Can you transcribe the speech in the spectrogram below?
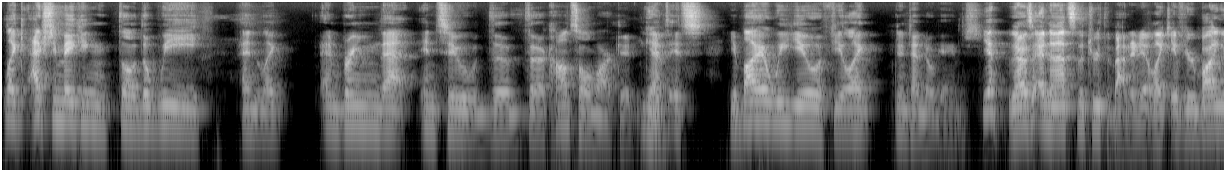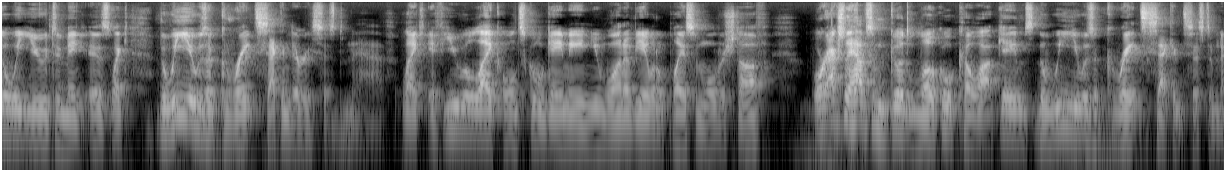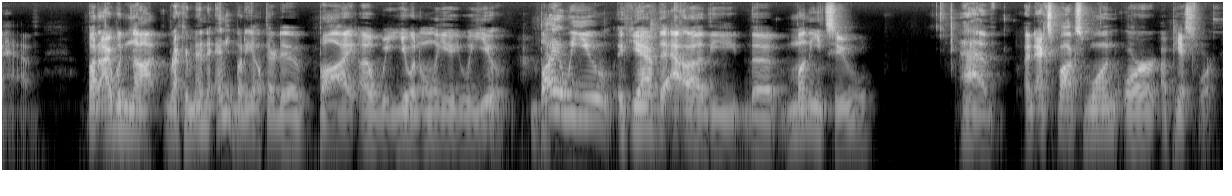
like actually making the the Wii and like and bringing that into the the console market. Yeah. it's, it's you buy a Wii U if you like Nintendo games. Yeah, that's and that's the truth about it. It- Like if you're buying a Wii U to make is like the Wii U is a great secondary system to have. Like if you like old school gaming and you want to be able to play some older stuff or actually have some good local co-op games, the Wii U is a great second system to have. But I would not recommend anybody out there to buy a Wii U and only a Wii U. Buy a Wii U if you have the uh, the the money to have an Xbox One or a PS4.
